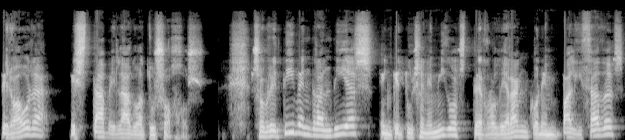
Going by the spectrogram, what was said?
pero ahora está velado a tus ojos. Sobre ti vendrán días en que tus enemigos te rodearán con empalizadas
